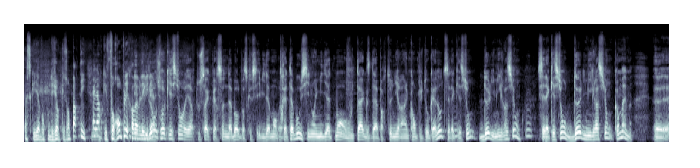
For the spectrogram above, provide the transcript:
parce qu'il y a beaucoup de gens qui sont partis. Donc il faut remplir quand même les villages. L'autre question derrière tout ça que personne n'aborde, parce que c'est évidemment très tabou, sinon immédiatement on vous taxe d'appartenir à un camp plutôt qu'à un autre, c'est la mm. question de l'immigration. Mm. C'est la question de l'immigration quand même. Euh,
